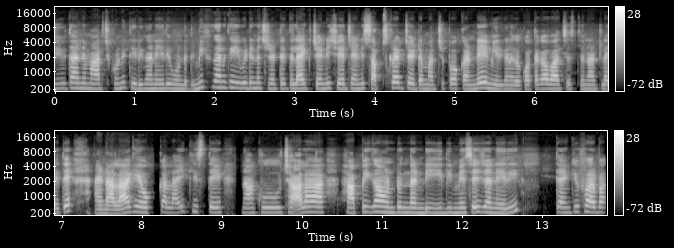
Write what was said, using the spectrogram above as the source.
జీవితాన్ని మార్చుకొని తిరిగి అనేది ఉండదు. మీకు కనుక ఈ వీడియో నచ్చినట్లయితే లైక్ చేయండి షేర్ చేయండి సబ్స్క్రైబ్ చేయటం మర్చిపోకండి. మీరు కనుక కొత్తగా వాచ్ చేస్తున్నట్లయితే అండ్ అలాగే ఒక్క లైక్ ఇస్తే నాకు చాలా హ్యాపీగా ఉంటుందండి. ఇది మెసేజ్ అనేది. Thank you for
